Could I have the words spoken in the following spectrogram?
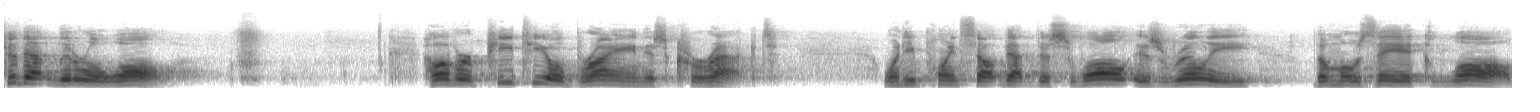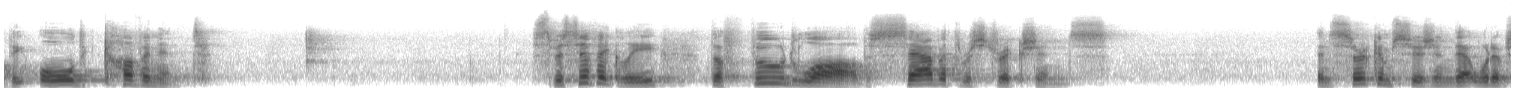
to that literal wall. However, P.T. O'Brien is correct when he points out that this wall is really the Mosaic law, the Old Covenant. Specifically, the food law, the Sabbath restrictions, and circumcision that would have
